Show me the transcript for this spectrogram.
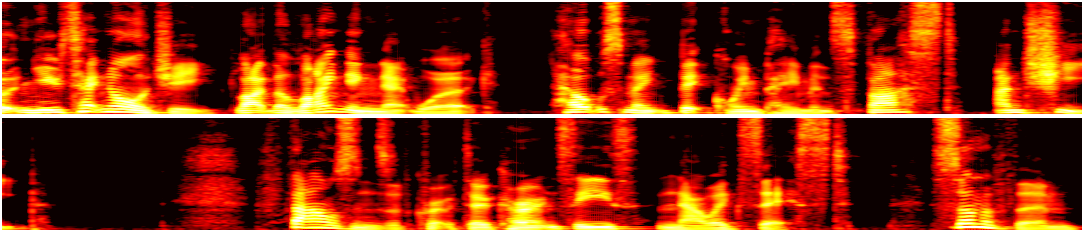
But new technology, like the Lightning Network, helps make Bitcoin payments fast and cheap. Thousands of cryptocurrencies now exist. Some of them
